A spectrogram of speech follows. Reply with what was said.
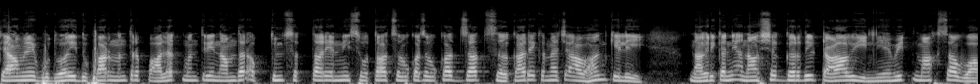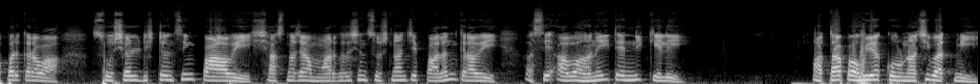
त्यामुळे बुधवारी दुपारनंतर पालकमंत्री नामदार अब्दुल सत्तार यांनी स्वतः चौकाचौकात जात सहकार्य करण्याचे आवाहन केले. नागरिकांनी अनावश्यक गर्दी टाळावी नियमित मास्कचा वापर करावा सोशल डिस्टन्सिंग पाळावे शासनाच्या मार्गदर्शन सूचनांचे पालन करावे असे आवाहनही त्यांनी केले. आता पाहूया कोरोनाची बातमी.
